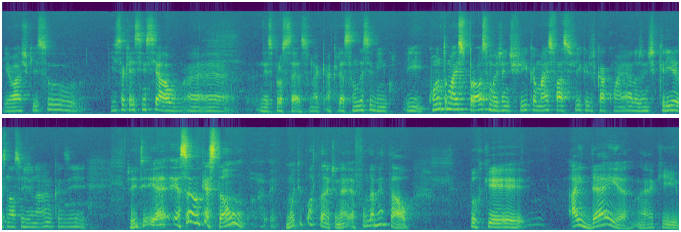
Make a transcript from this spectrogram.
E eu acho que isso isso é que é essencial é, é, nesse processo, né? A criação desse vínculo. E quanto mais próximo a gente fica, mais fácil fica de ficar com ela. A gente cria as nossas dinâmicas e Gente, é, essa é uma questão muito importante, né? É fundamental, porque a ideia né, que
